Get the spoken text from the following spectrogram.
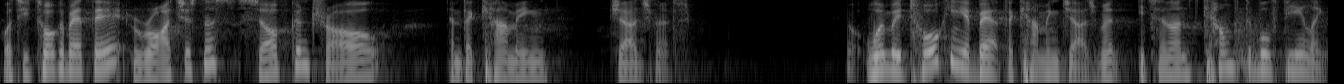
What's he talk about there? Righteousness, self control, and the coming judgment. When we're talking about the coming judgment, it's an uncomfortable feeling.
